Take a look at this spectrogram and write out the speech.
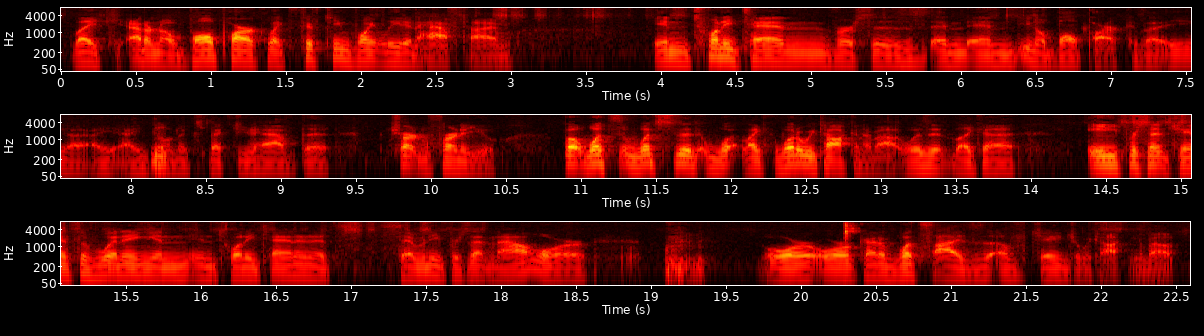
like I don't know, ballpark like 15 point lead at halftime in 2010 versus and and you know ballpark because I, I I hmm. don't expect you to have the chart in front of you. But what's what's the what like what are we talking about? Was it like a 80% chance of winning in in 2010 and it's 70% now or or or kind of what size of change are we talking about?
